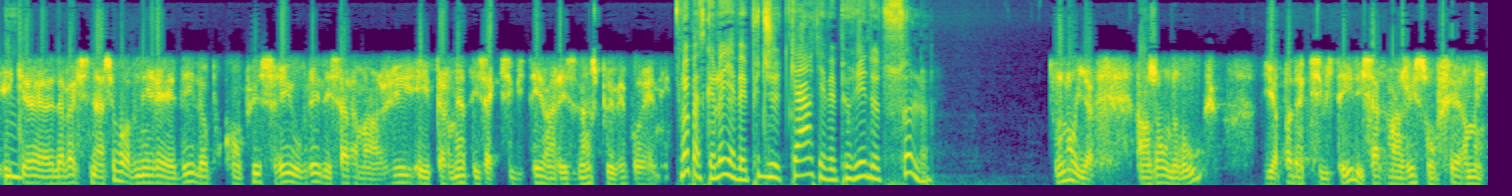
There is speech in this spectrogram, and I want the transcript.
et mm. que la vaccination va venir aider là, pour qu'on puisse réouvrir les salles à manger et permettre des activités en résidence privée pour aînés. Oui, parce que là, il n'y avait plus de jeu de cartes, il n'y avait plus rien de tout ça. Là. Non, non, il y a en zone rouge, il n'y a pas d'activité, les salles à manger sont fermées.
